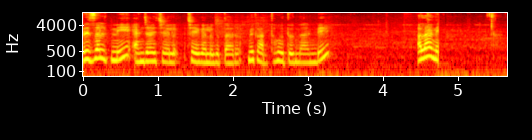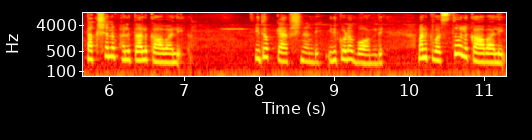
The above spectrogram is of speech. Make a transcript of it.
రిజల్ట్ని ఎంజాయ్ చేయ చేయగలుగుతారు. మీకు అర్థమవుతుందా అండి? అలానే తక్షణ ఫలితాలు కావాలి. ఇది ఒక క్యాప్షన్ అండి. ఇది కూడా బాగుంది. మనకు వస్తువులు కావాలి.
